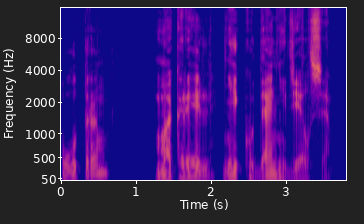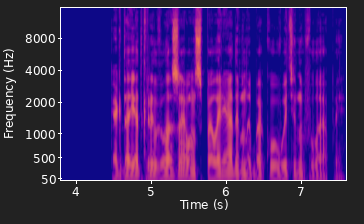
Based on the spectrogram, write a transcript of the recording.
Утром Макрель никуда не делся. Когда я открыл глаза, он спал рядом на боку, вытянув лапы.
